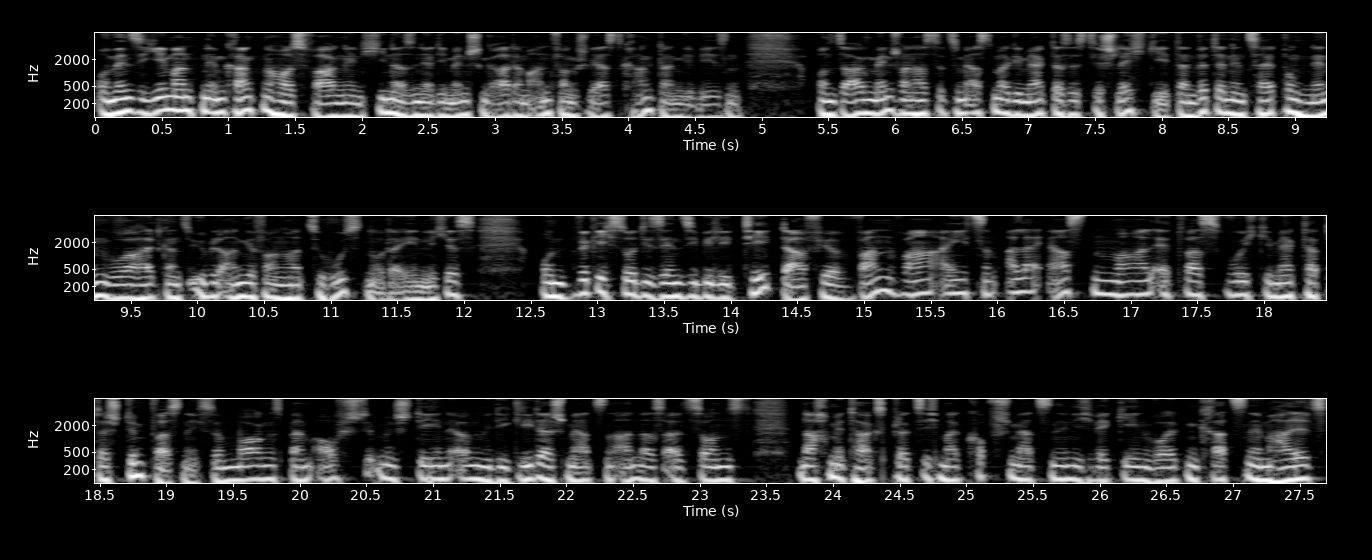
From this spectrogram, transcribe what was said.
Und wenn Sie jemanden im Krankenhaus fragen, in China sind ja die Menschen gerade am Anfang schwerst krank dann gewesen, und sagen, Mensch, wann hast du zum ersten Mal gemerkt, dass es dir schlecht geht? Dann wird er den Zeitpunkt nennen, wo er halt ganz übel angefangen hat zu husten oder ähnliches. Und wirklich so die Sensibilität dafür, wann war eigentlich zum allerersten Mal etwas, wo ich gemerkt habe, da stimmt was nicht. So morgens beim Aufstehen irgendwie die Gliederschmerzen anders als sonst, nachmittags plötzlich mal Kopfschmerzen, die nicht weggehen wollten, Kratzen im Hals,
